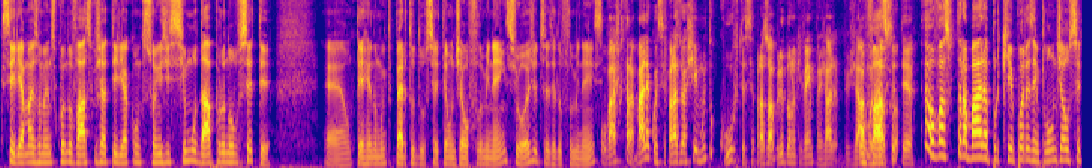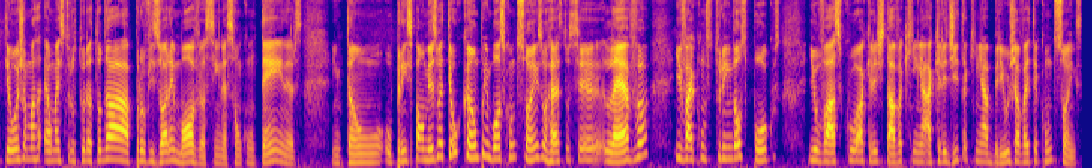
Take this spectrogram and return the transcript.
que seria mais ou menos quando o Vasco já teria condições de se mudar para o novo CT. É um terreno muito perto do CT onde é o Fluminense hoje, do CT do Fluminense. O Vasco trabalha com esse prazo, eu achei muito curto esse prazo abril do ano que vem pra já, já O mudar Vasco- o CT. É, o Vasco trabalha porque, por exemplo, onde é o CT hoje é uma, é uma estrutura toda provisória imóvel, assim, né? São containers. Então, o principal mesmo é ter o campo em boas condições, o resto você leva e vai construindo aos poucos. E o Vasco acreditava que em- acredita que em abril já vai ter condições.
